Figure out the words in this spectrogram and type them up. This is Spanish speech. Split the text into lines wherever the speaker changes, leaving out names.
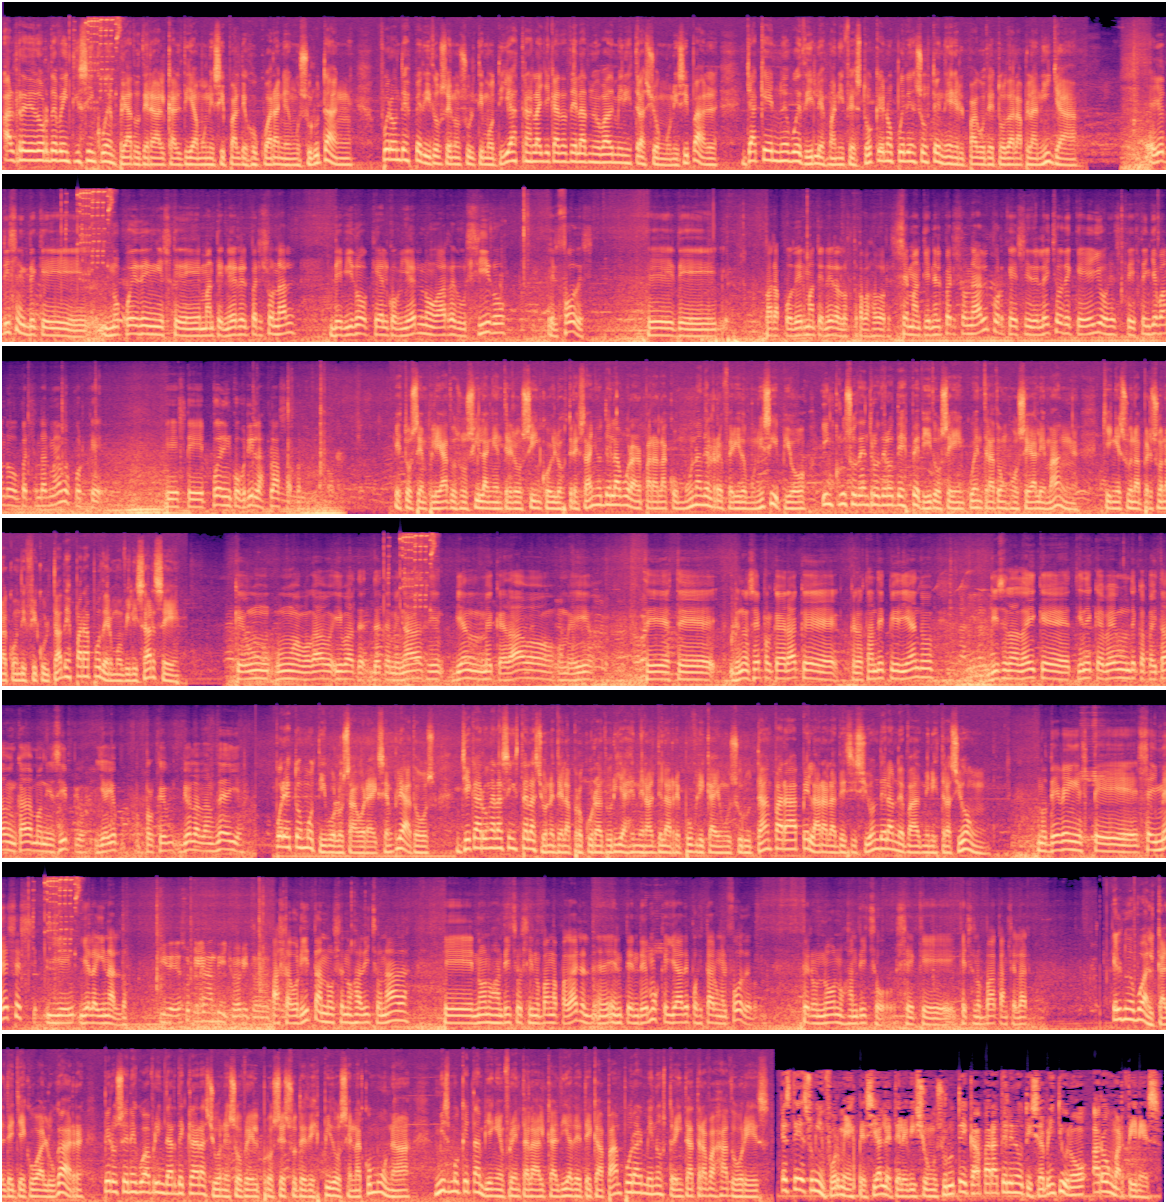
Alrededor de 25 empleados de la alcaldía municipal de Jucuarán en Usulután fueron despedidos en los últimos días tras la llegada de la nueva administración municipal, ya que el nuevo edil les manifestó que no pueden sostener el pago de toda la planilla.
Ellos dicen de que no pueden este, mantener el personal debido a que el gobierno ha reducido el FODES eh, de, para poder mantener a los trabajadores. Se mantiene el personal porque si del hecho de que ellos este, estén llevando personal nuevo es porque este, pueden cubrir las plazas. Pues.
Estos empleados oscilan entre los 5 y los 3 años de laborar para la comuna del referido municipio. Incluso dentro de los despedidos se encuentra don José Alemán, quien es una persona con dificultades para poder movilizarse.
Que un, abogado iba a determinar si bien me quedaba o me iba. este, yo no sé por qué era que, que lo están despidiendo. Dice la ley que tiene que haber un decapitado en cada municipio. Y ellos, ¿por qué violan las leyes?
Por estos motivos, los ahora ex empleados llegaron a las instalaciones de la Procuraduría General de la República en Usurután para apelar a la decisión de la nueva administración.
Nos deben este, seis meses y, el aguinaldo.
¿Y de eso qué les han dicho ahorita?
Hasta ahorita no se nos ha dicho nada, eh, no nos han dicho si nos van a pagar, entendemos que ya depositaron el FODE, pero no nos han dicho que, que se nos va a cancelar.
El nuevo alcalde llegó al lugar, pero se negó a brindar declaraciones sobre el proceso de despidos en la comuna, mismo que también enfrenta la alcaldía de Tecapán por al menos 30 trabajadores. Este es un informe especial de Televisión Usuruteca para Telenoticia 21, Aarón Martínez.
